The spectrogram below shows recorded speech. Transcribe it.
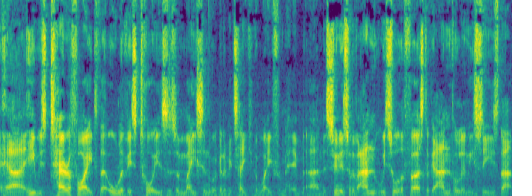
uh, he was terrified that all of his toys as a mason were going to be taken away from him. And as soon as sort of An- we saw the first look at Anvil, and he sees that,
